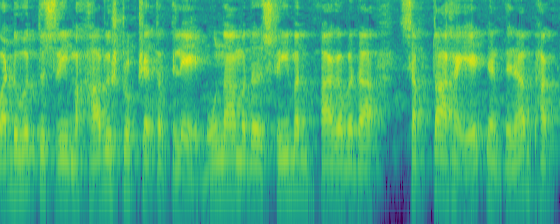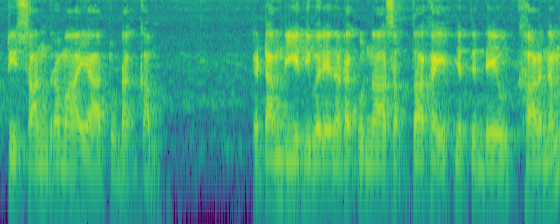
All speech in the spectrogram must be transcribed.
വടുവത്ത് ശ്രീ മഹാവിഷ്ണു ക്ഷേത്രത്തിലെ മൂന്നാമത് ശ്രീമദ് ഭാഗവത സപ്താഹ യജ്ഞത്തിന് ഭക്തി സാന്ദ്രമായ തുടക്കം. എട്ടാം തീയതി വരെ നടക്കുന്ന സപ്താഹ യജ്ഞത്തിന്റെ ഉദ്ഘാടനം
